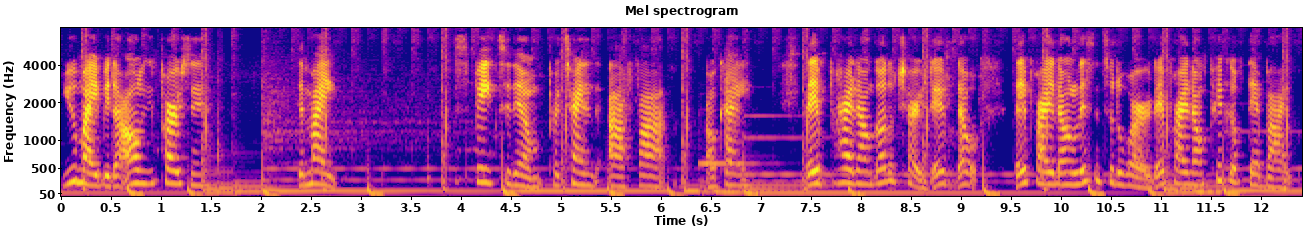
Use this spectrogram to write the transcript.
You might be the only person that might speak to them pertaining to our Father. Okay, they probably don't go to church. They don't. They probably don't listen to the word. They probably don't pick up their Bible.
